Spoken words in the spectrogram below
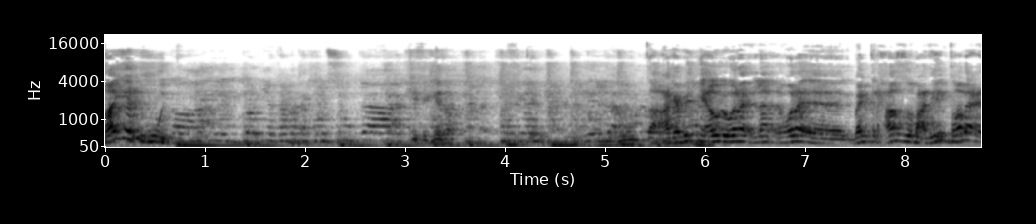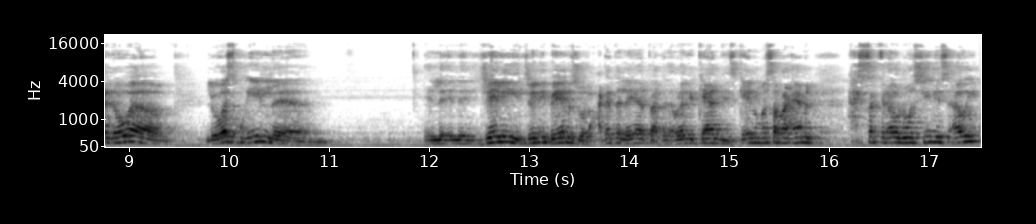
غير ال mood. كيف كده؟ عجبتني قوي ورق لا ورق آه، بنك الحظ. وبعدين طالع اللي هو اللي هو اسمه إيه؟ ال- ال- ال- ال jelly jelly bears والحاجات اللي هي بتاعت الأولاد ال candies. كأنه مثلا رايح يعمل حسك في الأول إن هو serious قوي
